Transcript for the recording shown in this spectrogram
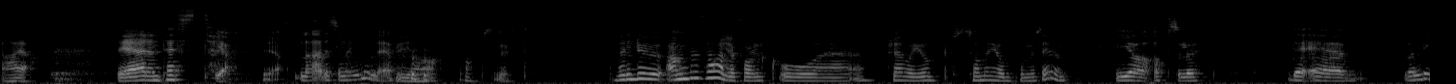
Ja, ja. Det er en test. Ja, Lære så lenge man lever. Ja, absolutt. Vil du anbefale folk å prøve å jobbe sommerjobb på museum? Ja, absolutt. Det er veldig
